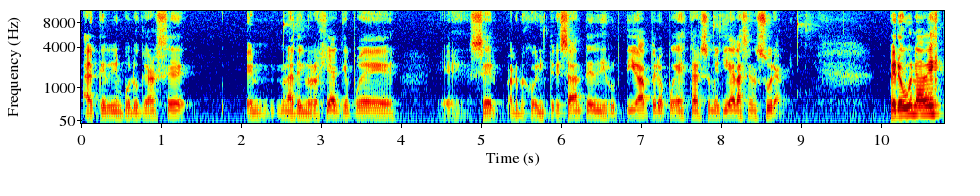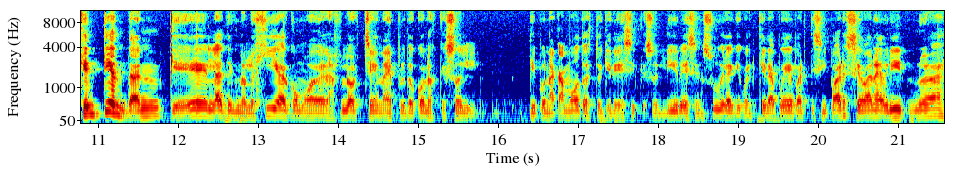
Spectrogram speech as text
al querer involucrarse en una tecnología que puede eh, ser a lo mejor interesante, disruptiva, pero puede estar sometida a la censura. Pero una vez que entiendan que la tecnología como las blockchain, hay protocolos que son tipo Nakamoto, esto quiere decir que son libres de censura, que cualquiera puede participar, se van a abrir nuevas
